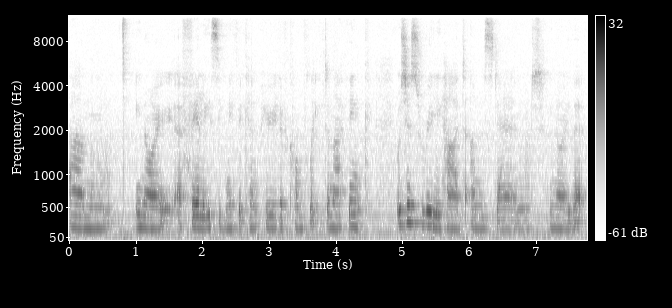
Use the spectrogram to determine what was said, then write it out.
um, you know, a fairly significant period of conflict and I think it was just really hard to understand, you know, that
